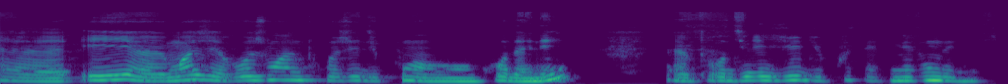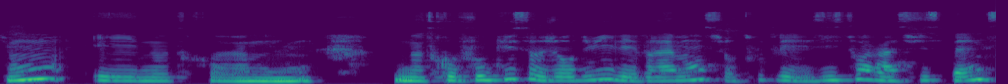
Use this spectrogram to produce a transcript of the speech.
Euh, et euh, moi, j'ai rejoint le projet du coup en, cours d'année pour diriger du coup cette maison d'édition. Et notre, notre focus aujourd'hui, il est vraiment sur toutes les histoires à suspense,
